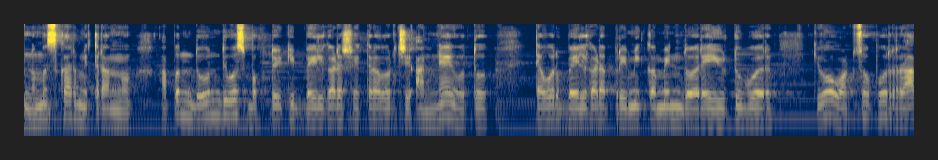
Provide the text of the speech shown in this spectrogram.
नमस्कार मित्रांनो आपण दोन दिवस बघतोय की बैलगाडा क्षेत्रावर जे अन्याय होतो. त्यावर बैलगाडा प्रेमी कमेंटद्वारे यूट्यूबवर किंवा व्हॉट्सअपवर राग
